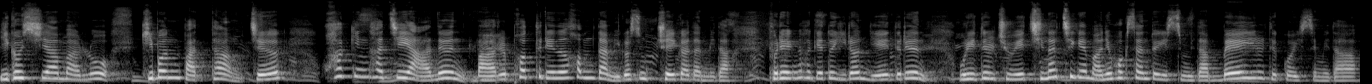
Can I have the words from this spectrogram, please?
이것이야말로 기본 바탕, 즉 확인하지 않은 말을 퍼뜨리는 험담 이것은 죄가 답니다. 불행하게도 이런 예들은 우리들 주위에 지나치게 많이 확산되어 있습니다. 매일 듣고 있습니다.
